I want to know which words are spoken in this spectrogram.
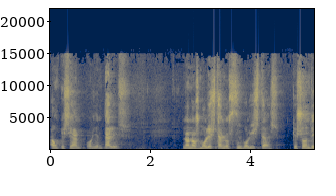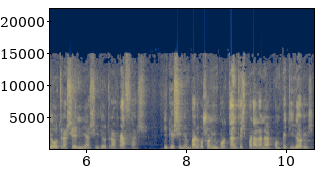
aunque sean orientales. No nos molestan los futbolistas que son de otras etnias y de otras razas y que sin embargo son importantes para ganar competidores.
